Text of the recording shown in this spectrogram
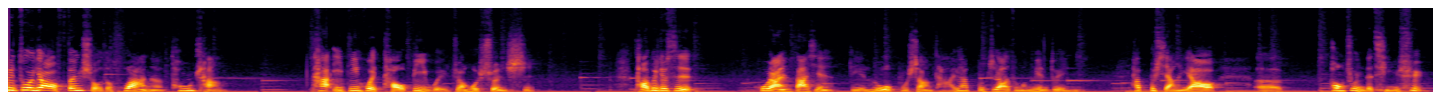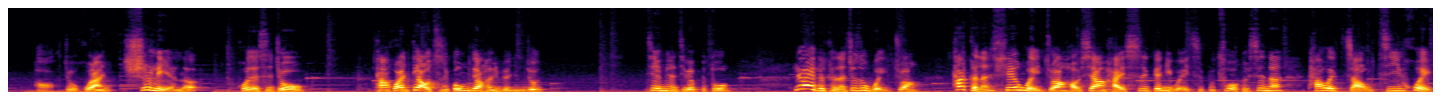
鱼座要分手的话呢，通常他一定会逃避、伪装或顺势。逃避就是忽然发现联络不上他，因为他不知道怎么面对你，他不想要。呃，碰触你的情绪，好，就忽然失联了，或者是就他忽然调职工调很远，你们就见面的机会不多。另外一个可能就是伪装，他可能先伪装，好像还是跟你维持不错，可是呢，他会找机会，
